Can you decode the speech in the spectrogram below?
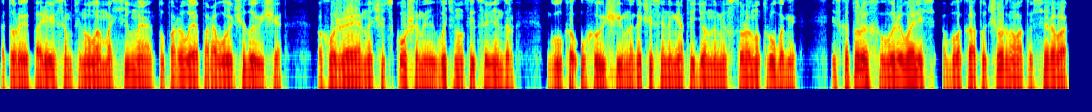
которые по рельсам тянуло массивное тупорылое паровое чудовище, похожее на чуть скошенный вытянутый цилиндр, гулко ухающий многочисленными отведенными в сторону трубами, из которых вырывались облака то черного, то серого,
